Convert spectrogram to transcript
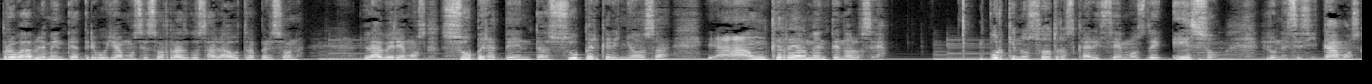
probablemente atribuyamos esos rasgos a la otra persona la veremos súper atenta, súper cariñosa, aunque realmente no lo sea. Porque nosotros carecemos de eso, lo necesitamos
